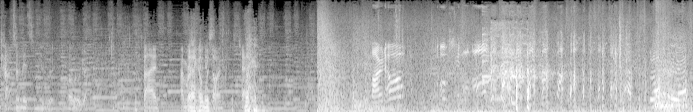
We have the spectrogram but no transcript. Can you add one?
Oh, captain needs some music. Oh, there we go. It's fine. I'm running yeah, up and down. Just checking. Fire in hole! Oh shit! Oh! oh.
